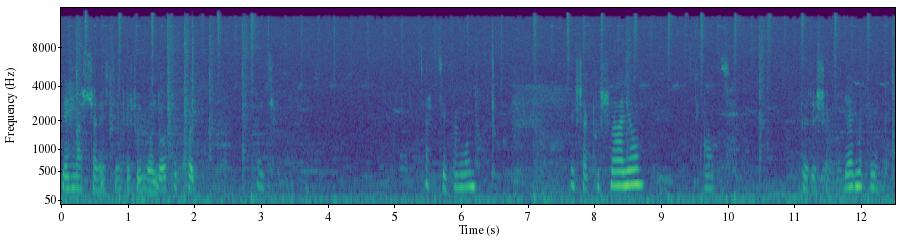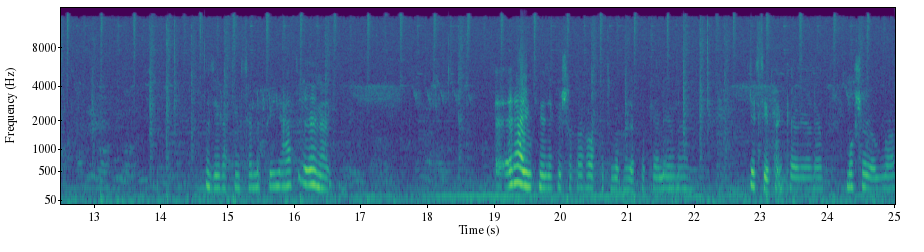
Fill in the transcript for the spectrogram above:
egymást sem néztünk, és úgy gondoltuk, hogy, hogy hát szépen gondoltuk. És a kislányom, az közös gyermekünk, az életünk szenne fénye. Hát nem. Rájuk nézek, és akkor, akkor tudom, hogy akkor kell élnem. És szépen kell élnem, mosolyogva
